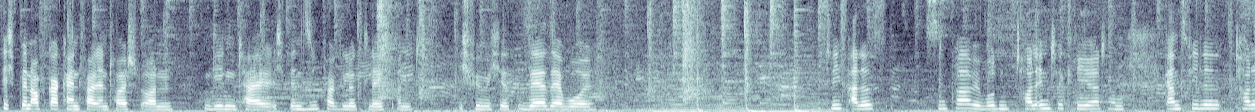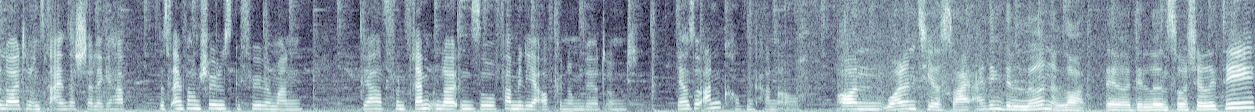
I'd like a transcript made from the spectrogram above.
Ich bin auf gar keinen Fall enttäuscht worden. Im Gegenteil, ich bin super glücklich und ich fühle mich hier sehr, sehr wohl. Es lief alles super, wir wurden toll integriert, haben ganz viele tolle Leute in unserer Einsatzstelle gehabt. Das ist einfach ein schönes Gefühl, wenn man ja, von fremden Leuten so familiär aufgenommen wird und ja, so ankommen kann auch. On volunteer side, I think they learn a lot. They, they learn sociality,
